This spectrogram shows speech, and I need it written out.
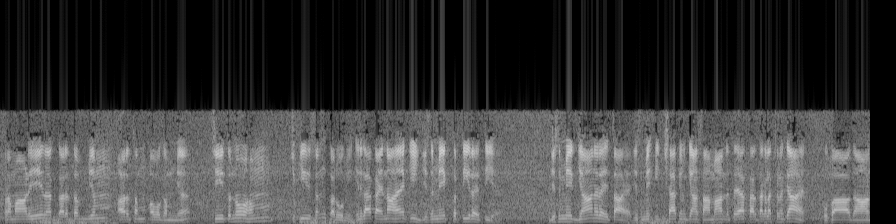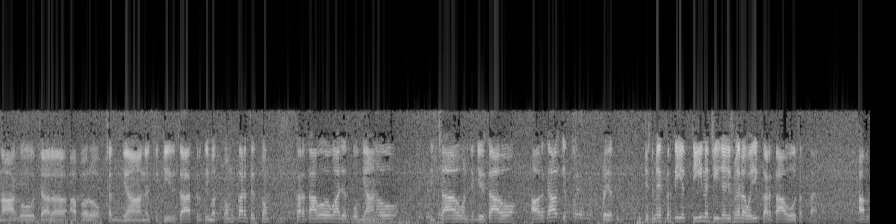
प्रमाणेन कर्तव्यम अर्थम अवगम्य चेतनो हम चिकीर्षण करोमि। इनका कहना है कि जिसमें कृति रहती है, जिसमें ज्ञान रहता है, जिसमें इच्छा की उनके यहाँ सामान्यतया कर्ता का लक्षण क्या है? उपादानागोचर, अपरोक्ष ज्ञान चिकित्सा कृतिमत्व कर्तृत्व कर्ता वो होगा जिसको ज्ञान हो, इच्छा हो चिकित्सा हो, और क्या प्रयत्न। जिसमें कृति ये तीन चीज़ें जिसमें वही कर्ता हो सकता है। अब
